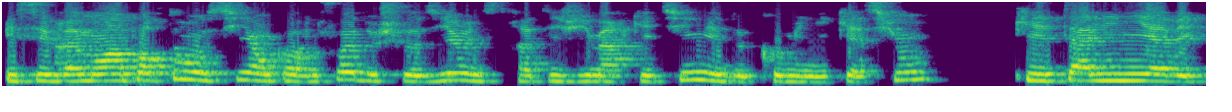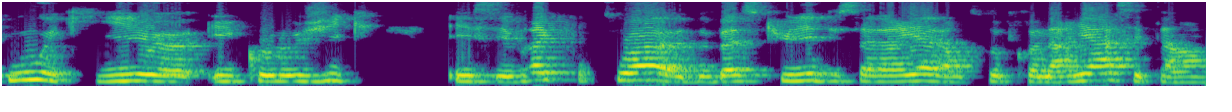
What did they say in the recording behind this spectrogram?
et c'est vraiment important aussi encore une fois de choisir une stratégie marketing et de communication qui est alignée avec nous et qui est euh, écologique. Et c'est vrai que pour toi de basculer du salariat à l'entrepreneuriat, c'était un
